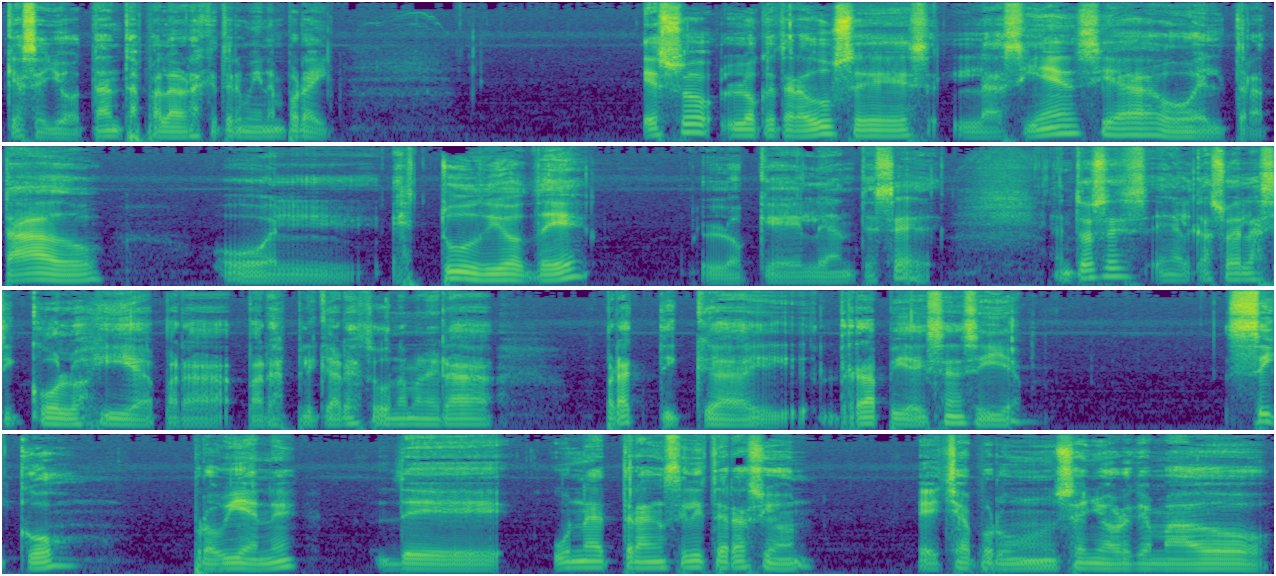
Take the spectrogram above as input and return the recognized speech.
qué sé yo, tantas palabras que terminan por ahí. Eso lo que traduce es la ciencia o el tratado o el estudio de lo que le antecede. Entonces, en el caso de la psicología, para, explicar esto de una manera práctica y rápida y sencilla, psico proviene de una transliteración hecha por un señor llamado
